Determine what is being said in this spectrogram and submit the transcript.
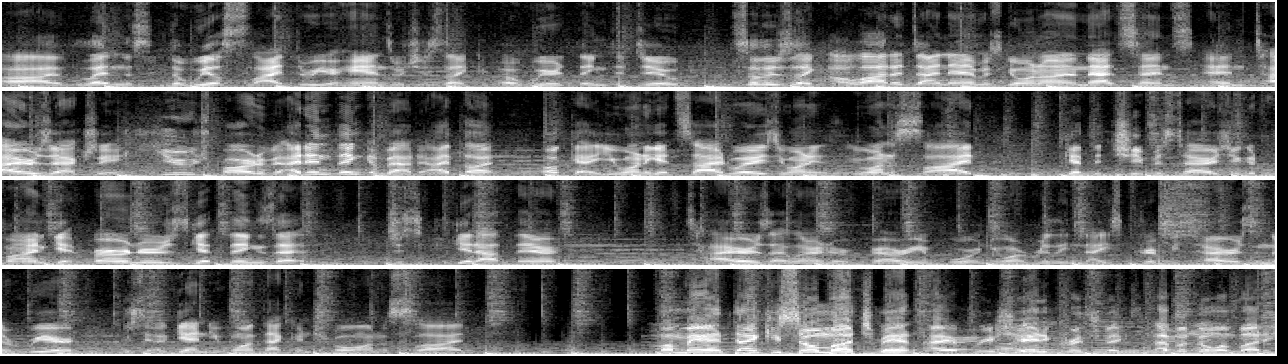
uh, letting the, the wheel slide through your hands, which is like a weird thing to do. So there's like a lot of dynamics going on in that sense, and tires are actually a huge part of it. I didn't think about it. I thought, okay, you want to get sideways, you want to, you want to slide, get the cheapest tires you could find, get burners, get things that just get out there. Tires, I learned, are very important. You want really nice, grippy tires in the rear, because again, you want that control on a slide. My man, thank you so much, man. I appreciate it, Chris Fix. Have a good one, buddy.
